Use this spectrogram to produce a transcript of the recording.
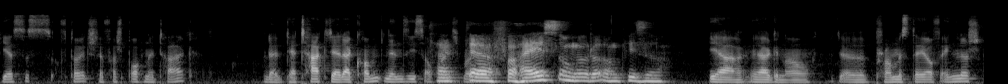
wie heißt es auf Deutsch, der versprochene Tag? Oder der Tag, der da kommt, nennen sie es auch Tag manchmal. Der Verheißung oder irgendwie so. Ja, ja, genau. Der Promise Day auf Englisch.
